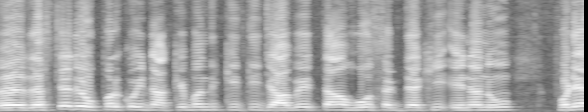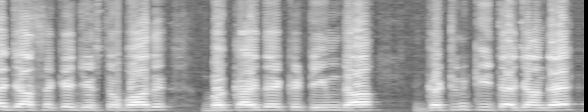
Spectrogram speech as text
ਰਸਤੇ ਦੇ ਉੱਪਰ ਕੋਈ ਨਾਕੇਬੰਦ ਕੀਤੀ ਜਾਵੇ ਤਾਂ ਹੋ ਸਕਦਾ ਹੈ ਕਿ ਇਹਨਾਂ ਨੂੰ ਫੜਿਆ ਜਾ ਸਕੇ, ਜਿਸ ਤੋਂ ਬਾਅਦ ਬਕਾਇਦਾ ਇੱਕ ਟੀਮ ਦਾ ਗਠਨ ਕੀਤਾ ਜਾਂਦਾ ਹੈ।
